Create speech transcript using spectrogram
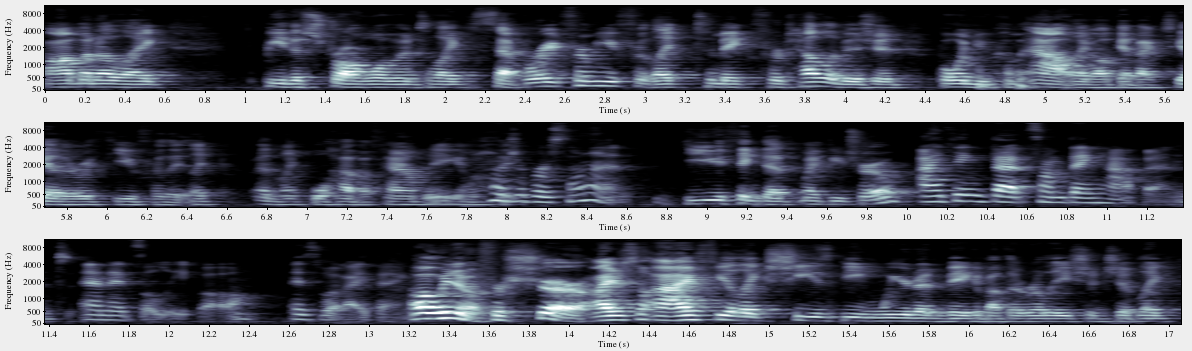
I'm gonna like be the strong woman to like separate from you for like to make for television, but when you come out, like I'll get back together with you for the like and like we'll have a family. Hundred percent. Do you think that might be true? I think that something happened and it's illegal, is what I think. Oh, you know for sure. I just I feel like she's being weird and vague about their relationship. Like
